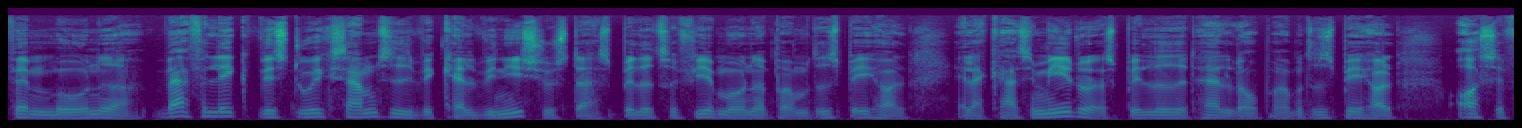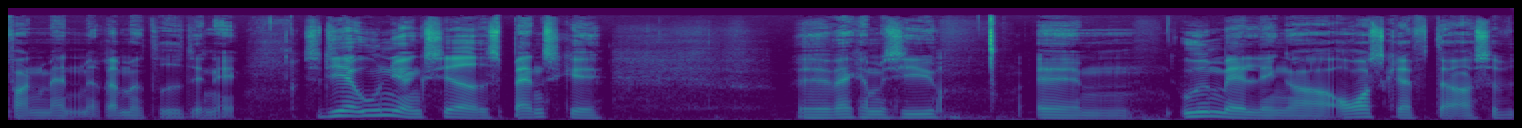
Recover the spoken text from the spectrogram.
5 måneder. I hvert fald ikke, hvis du ikke samtidig vil kalde Vinicius, der har spillet 3-4 måneder på Madrid's B-hold, eller Casemiro, der har spillet et halvt år på Madrid's B-hold, også for en mand med Real Madrid DNA. Så de her unuancerede spanske, øh, hvad kan man sige, øh, udmeldinger, overskrifter osv.,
